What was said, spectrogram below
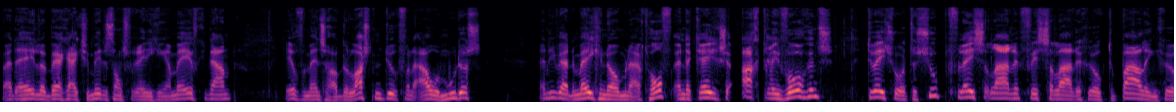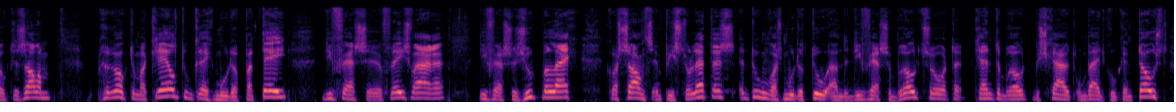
Waar de hele Bergijkse Middenstandsvereniging aan mee heeft gedaan. Heel veel mensen hadden last natuurlijk van de oude moeders. En die werden meegenomen naar het Hof. En dan kregen ze achtereenvolgens twee soorten soep. Vleessalade, vissalade, gerookte paling, gerookte zalm, gerookte makreel. Toen kreeg moeder paté, diverse vleeswaren, diverse zoetbeleg, croissants en pistolettes. En toen was moeder toe aan de diverse broodsoorten. Krentenbrood, beschuit, ontbijtkoek en toast.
